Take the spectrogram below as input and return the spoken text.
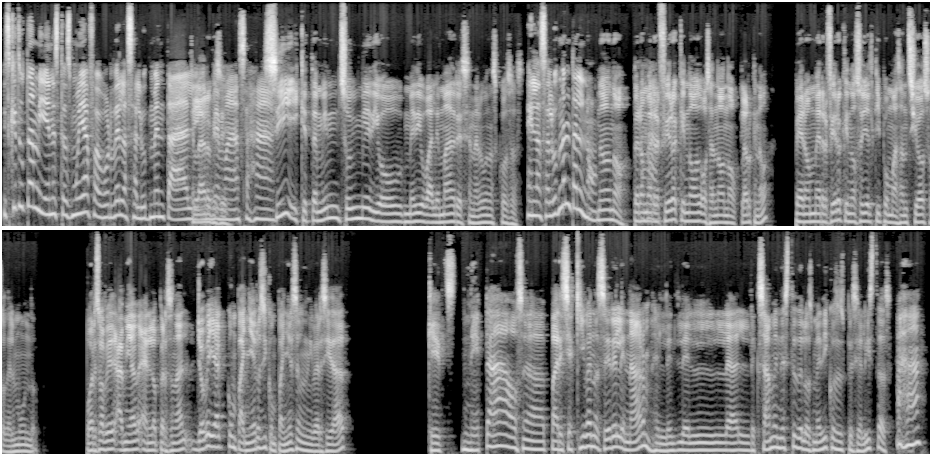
Es que tú también estás muy a favor de la salud mental Claro y que sí. demás. Ajá. Sí, y que también soy medio, medio vale madres en algunas cosas. En la salud mental no. No, no, pero me refiero a que no, o sea, no, no, claro que no. Pero me refiero a que no soy el tipo más ansioso del mundo. Por eso a mí, en lo personal, yo veía compañeros y compañeras en la universidad que neta, o sea, parecía que iban a hacer el ENARM, el, el- el- el examen este de los médicos especialistas. Ajá.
